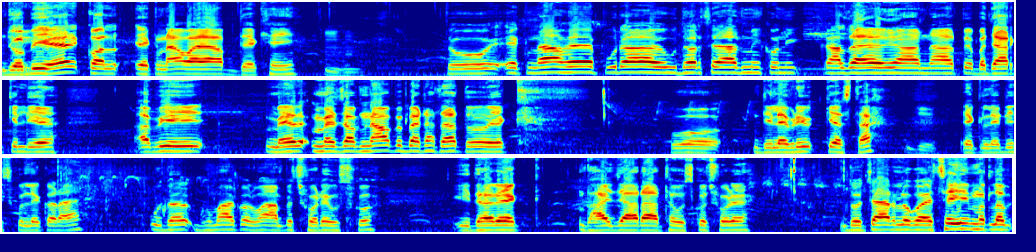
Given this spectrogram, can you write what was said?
जो भी है कल एक नाव आया आप देखें ही। हम्म, तो एक नाव है पूरा उधर से आदमी को निकाल रहा है यहाँ नाव पे बाज़ार के लिए। अभी मैं मैं जब नाव पे बैठा था तो एक वो डिलीवरी केस था। जी। एक लेडीज़ को लेकर आए उधर घुमा कर वहाँ पर छोड़े उसको। इधर एक भाई जा रहा था उसको छोड़े। दो चार लोग ऐसे ही मतलब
